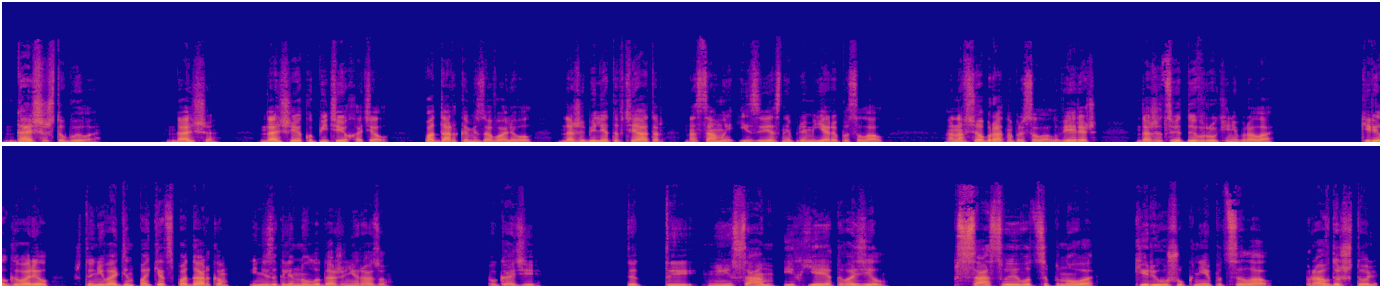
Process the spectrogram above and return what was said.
Дальше что было? Дальше? Дальше я купить ее хотел, подарками заваливал, даже билеты в театр на самые известные премьеры посылал. Она все обратно присылала, веришь? Даже цветы в руки не брала. Кирилл говорил, что ни в один пакет с подарком и не заглянула даже ни разу. Погоди. Так ты не сам их ей отвозил? Пса своего цепного Кирюшу к ней подсылал. Правда, что ли?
